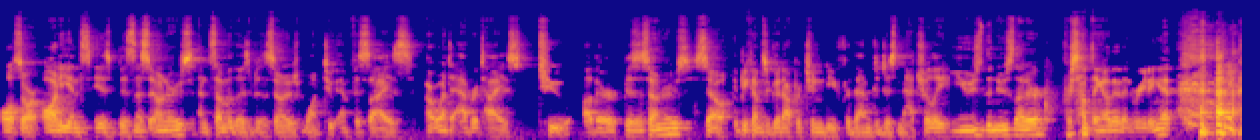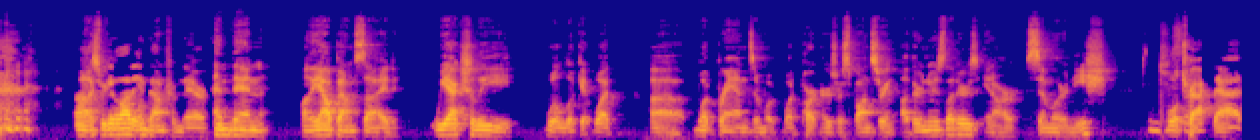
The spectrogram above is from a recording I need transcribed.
Also our audience is business owners and some of those business owners want to emphasize or want to advertise to other business owners. So it becomes a good opportunity for them to just naturally use the newsletter for something other than reading it uh, so we get a lot of inbound from there and then on the outbound side we actually will look at what uh, what brands and what, what partners are sponsoring other newsletters in our similar niche we'll track that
